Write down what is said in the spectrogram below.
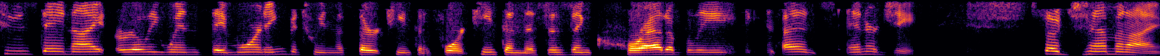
Tuesday night, early Wednesday morning between the 13th and 14th, and this is incredibly intense energy. So Gemini,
